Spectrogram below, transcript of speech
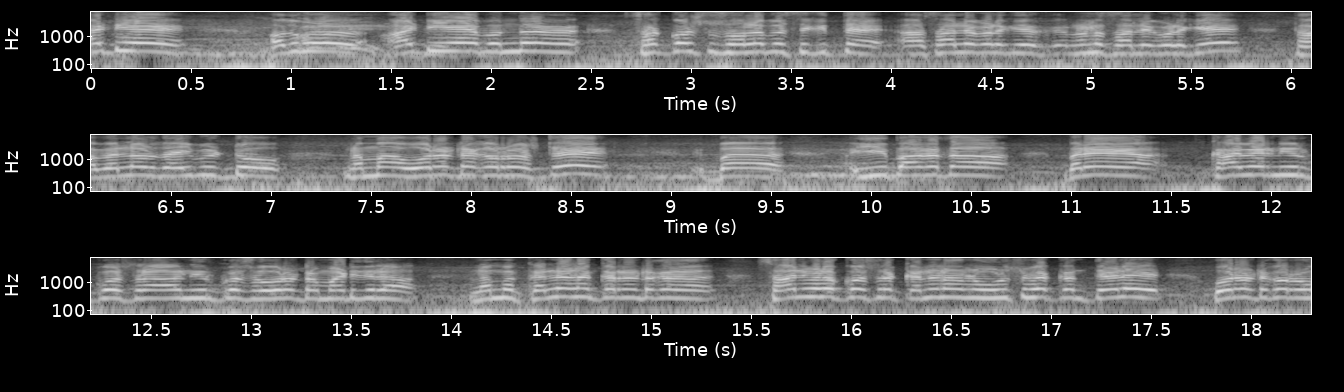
I T A ಅದುಗಳು ಐ ಟಿ ಎ ಬಂದರೆ ಸಾಕಷ್ಟು ಸೌಲಭ್ಯ ಸಿಗುತ್ತೆ ಆ ಶಾಲೆಗಳಿಗೆ ಕನ್ನಡ ಶಾಲೆಗಳಿಗೆ ತಾವೆಲ್ಲರೂ ದಯವಿಟ್ಟು ನಮ್ಮ ಹೋರಾಟಗಾರರು ಅಷ್ಟೇ. ಬ, ಈ ಭಾಗದ ಬರೇ ಕಾವೇರಿ ನೀರಿಗೋಸ್ಕರ, ಆ ನೀರಿಗೋಸ್ಕರ ಹೋರಾಟ ಮಾಡಿದಿರ ನಮ್ಮ ಕಲ್ಯಾಣ ಕರ್ನಾಟಕ ಸಾಲಿಗಳಕ್ಕೋಸ್ಕರ ಕನ್ನಡನ ಉಳಿಸ್ಬೇಕಂತೇಳಿ ಹೋರಾಟಗಾರರು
